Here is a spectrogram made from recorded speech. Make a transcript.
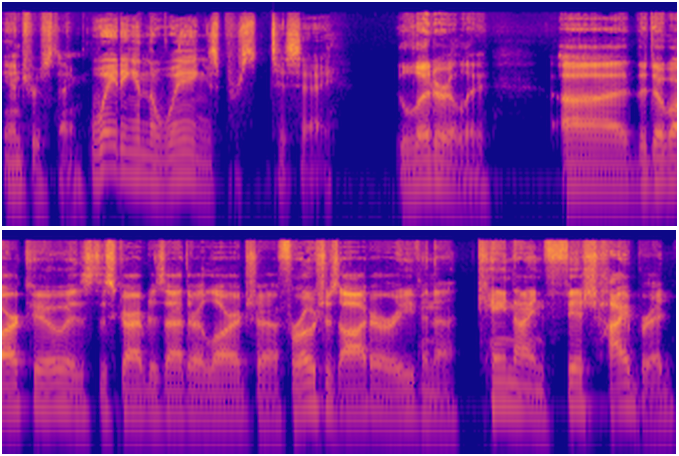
interesting. Waiting in the wings, per- to say. Literally. Uh, the Dobhar-chú is described as either a large uh, ferocious otter or even a canine fish hybrid,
